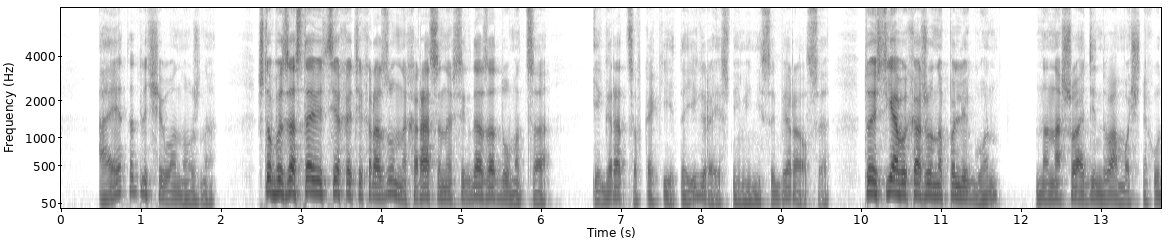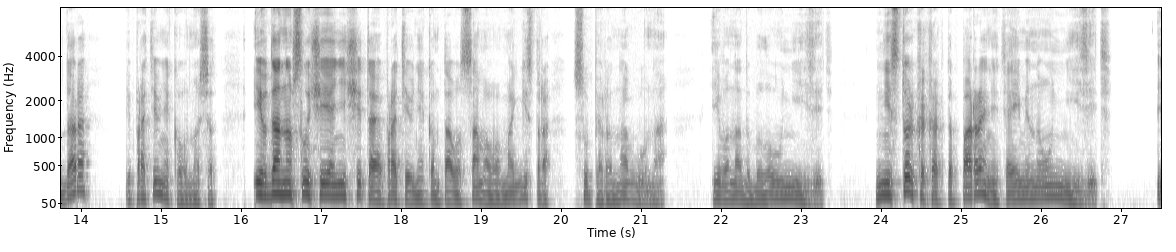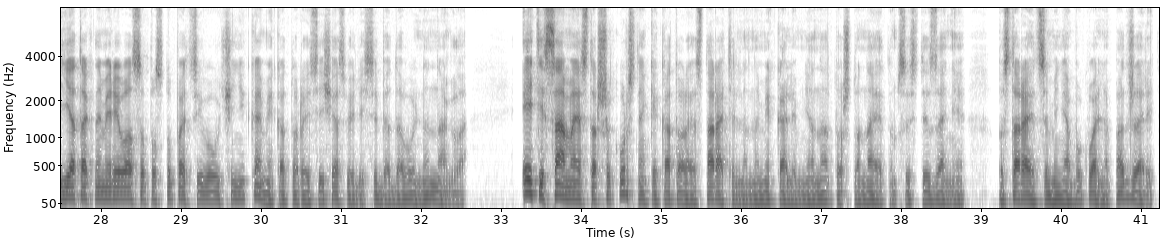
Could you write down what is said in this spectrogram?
А это для чего нужно? Чтобы заставить всех этих разумных раз и навсегда задуматься. Играться в какие-то игры я с ними не собирался. То есть я выхожу на полигон, наношу один-два мощных удара, и противника уносят. И в данном случае я не считаю противником того самого магистра Супера Нагуна. Его надо было унизить. Не столько как-то поранить, а именно унизить. Я так намеревался поступать с его учениками, которые сейчас вели себя довольно нагло. Эти самые старшекурсники, которые старательно намекали мне на то, что на этом состязании постараются меня буквально поджарить,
